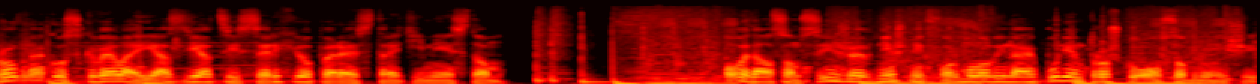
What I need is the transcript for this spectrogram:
rovnako skvelé jazdiaci Sergio Perez s tretím miestom. Povedal som si, že v dnešných formulovinách budem trošku osobnejší.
